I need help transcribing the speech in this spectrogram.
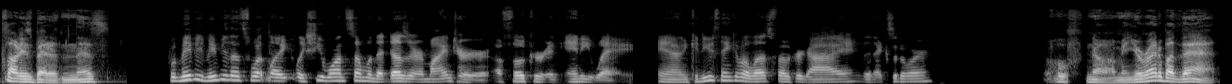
Claudia's better than this. But maybe maybe that's what like like she wants someone that doesn't remind her of Fokker in any way. And can you think of a less Fokker guy than Exedore? Oof, no, I mean you're right about that,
